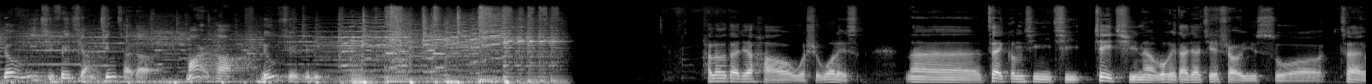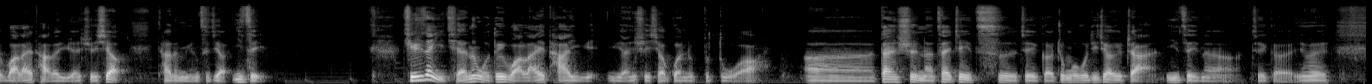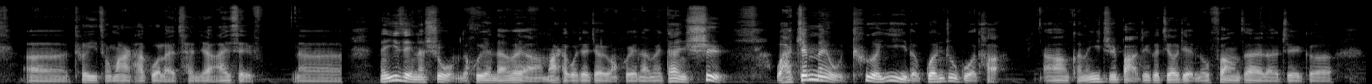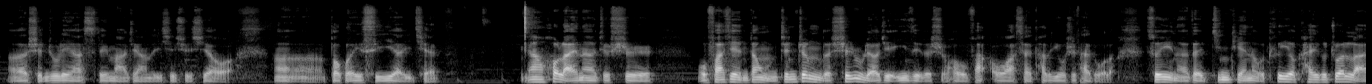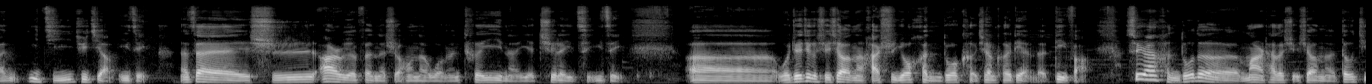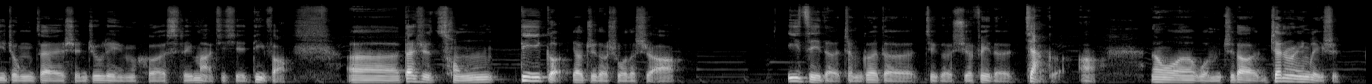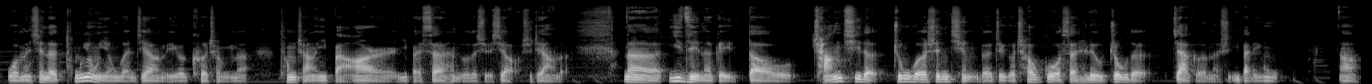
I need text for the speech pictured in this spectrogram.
让我们一起分享精彩的马耳他留学之旅。Hello，大家好，我是 Wallace。那再更新一期，这期呢，我给大家介绍一所在瓦莱塔的语言学校，它的名字叫 Easy。其实，在以前呢，我对瓦莱塔语语言学校关注不多啊。呃，但是呢，在这次这个中国国际教育展，Easy 呢，这个因为呃特意从马耳他过来参加 ISAF，那那 Easy 呢是我们的会员单位啊，马耳他国家教育网会员单位，但是我还真没有特意的关注过它啊，可能一直把这个焦点都放在了这个呃沈朱林啊、斯蒂玛这样的一些学校啊，呃，包括 ACE 啊以前，然后后来呢就是。我发现，当我们真正的深入了解 Easy 的时候，发哇塞，它的优势太多了。所以呢，在今天呢，我特意要开一个专栏，一集去讲 Easy。那在十二月份的时候呢，我们特意呢也去了一次 Easy。呃，我觉得这个学校呢还是有很多可圈可点的地方。虽然很多的马耳他的学校呢都集中在圣朱林和斯里马这些地方，呃，但是从第一个要值得说的是啊。Easy 的整个的这个学费的价格啊，那么我们知道 General English，我们现在通用英文这样的一个课程呢，通常一百二、一百三，很多的学校是这样的。那 Easy 呢，给到长期的中国申请的这个超过三十六周的价格呢，是一百零五啊。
